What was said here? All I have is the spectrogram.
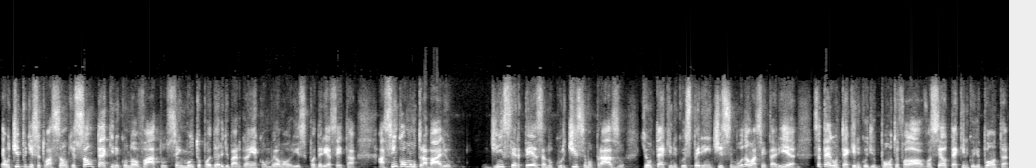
é o tipo de situação que só um técnico novato, sem muito poder de barganha, como é o Maurício, poderia aceitar. Assim como um trabalho de incerteza no curtíssimo prazo que um técnico experientíssimo não aceitaria, você pega um técnico de ponta e fala: Ó, oh, você é o técnico de ponta,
